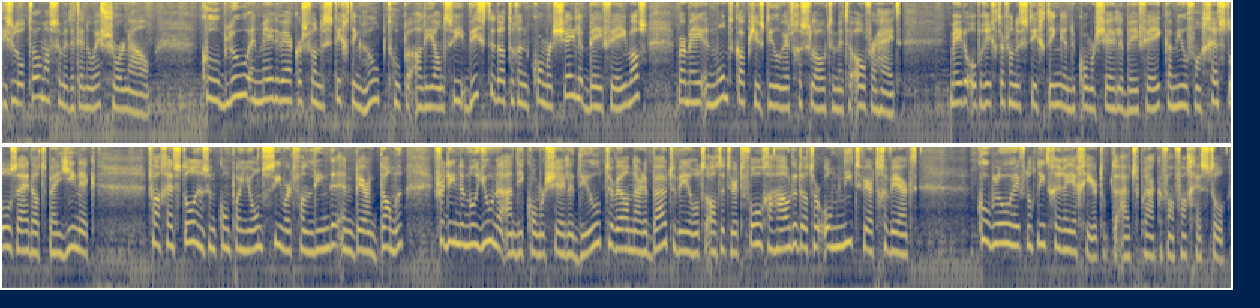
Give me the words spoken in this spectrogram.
Lieselot Thomassen met het NOS-journaal. Coolblue en medewerkers van de stichting Hulptroepen Alliantie... wisten dat er een commerciële BV was... waarmee een mondkapjesdeal werd gesloten met de overheid. Medeoprichter van de stichting en de commerciële BV, Camille van Gestel, zei dat bij Jinek. Van Gestel en zijn compagnons Siewert van Linde en Bernd Damme... verdienden miljoenen aan die commerciële deal... terwijl naar de buitenwereld altijd werd volgehouden dat er om niet werd gewerkt... Coolblue heeft nog niet gereageerd op de uitspraken van Van Gestel.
